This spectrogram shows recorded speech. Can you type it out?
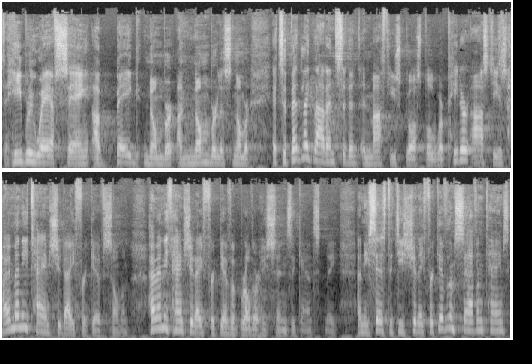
It's a Hebrew way of saying a big number, a numberless number. It's a bit like that incident in Matthew's gospel where Peter asked Jesus, How many times should I forgive someone? How many times should I forgive a brother who sins against me? And he says to Jesus, Should I forgive them seven times?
